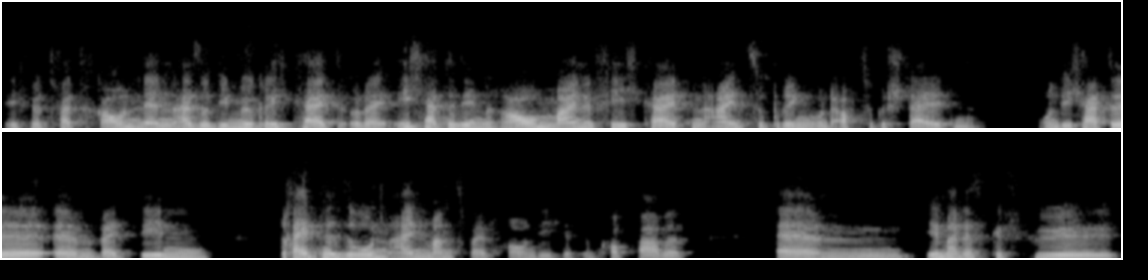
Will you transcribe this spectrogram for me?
ich würde es Vertrauen nennen, also die Möglichkeit oder ich hatte den Raum, meine Fähigkeiten einzubringen und auch zu gestalten. Und ich hatte ähm, bei den drei Personen, einen Mann, zwei Frauen, die ich jetzt im Kopf habe, ähm, immer das Gefühl,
